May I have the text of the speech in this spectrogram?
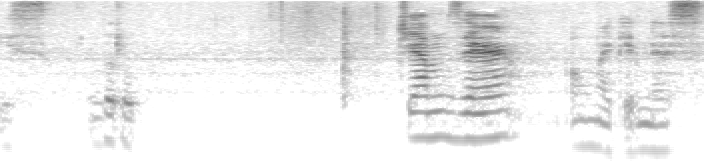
these little gems there. Oh my goodness.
